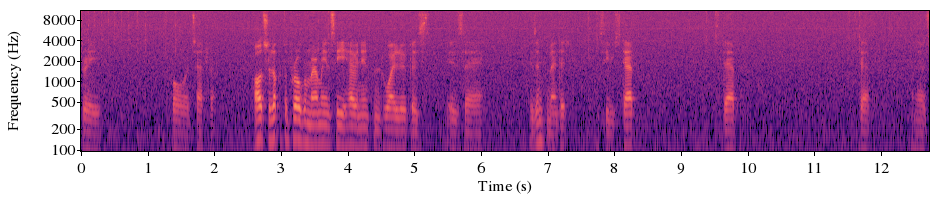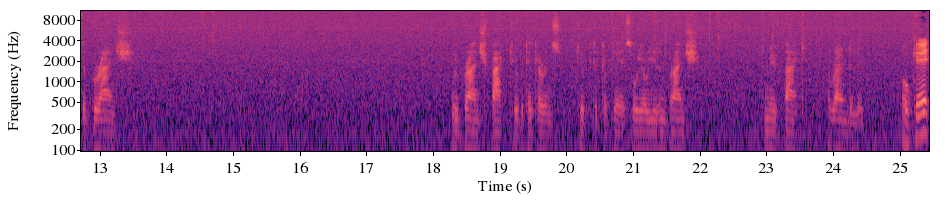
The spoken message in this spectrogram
3, 4, etc. Also look at the program memory and see how an infinite while loop is, is, uh, is implemented. You see we step, step, step, and then it's a branch we branch back to a particular to a particular place. So we are using branch to move back around the loop. Okay,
